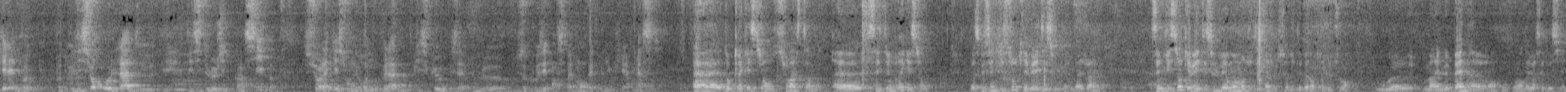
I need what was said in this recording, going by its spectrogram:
Quelle est votre, position au-delà des, idéologies de principe sur la question du renouvelable, puisque vous, vous, opposez principalement en fait le nucléaire? Merci. Euh, donc la question sur Alstom, euh, c'est une vraie question. Parce que c'est une question qui avait été soulevée. Bah, C'est une question qui avait été soulevée au moment du débat, je me souviens du débat d'entre deux tours, où euh, Marine Le Pen, en concluant d'ailleurs ses dossiers,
